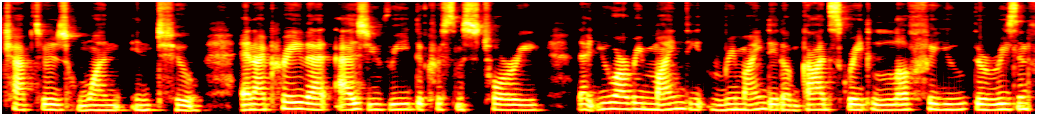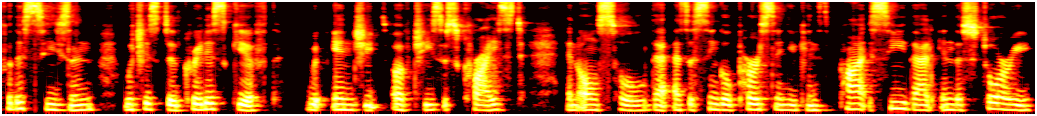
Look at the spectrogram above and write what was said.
chapters 1 and 2. And I pray that as you read the Christmas story that you are reminded reminded of God's great love for you, the reason for the season, which is the greatest gift within of Jesus Christ and also that as a single person you can see that in the story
